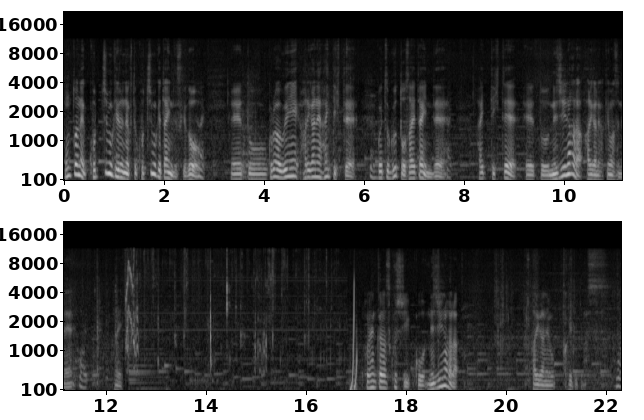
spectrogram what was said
本当はねこっち向けるんじゃなくてこっち向けたいんですけど、はい、えっ、とこれは上に針金入ってきてこいつをぐっと押さえたいんで、入ってきて、えーと、ねじりながら針金かけますね。はい、この辺から少しこうねじりながら針金をかけていきます。はい、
